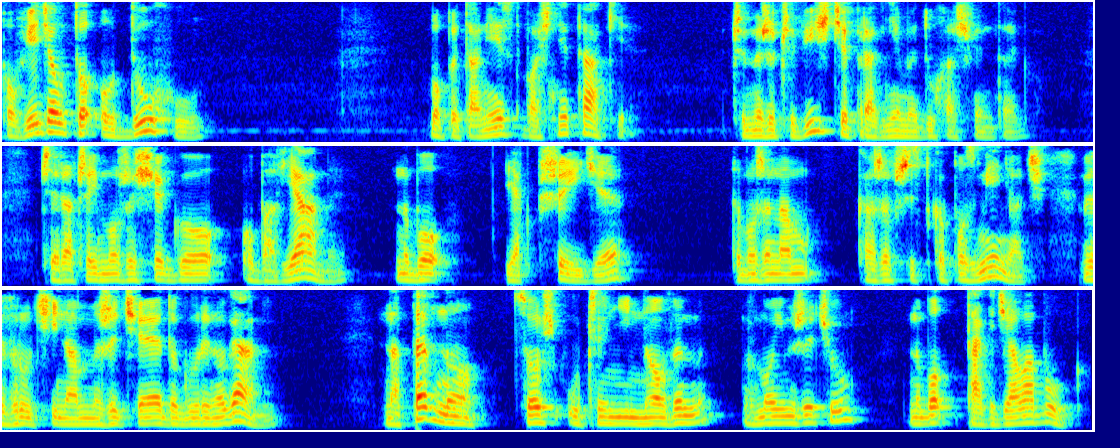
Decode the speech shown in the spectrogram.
Powiedział to o duchu, bo pytanie jest właśnie takie: czy my rzeczywiście pragniemy Ducha Świętego? Czy raczej może się go obawiamy? No bo jak przyjdzie, to może nam każe wszystko pozmieniać, wywróci nam życie do góry nogami. Na pewno coś uczyni nowym w moim życiu, no bo tak działa Bóg.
